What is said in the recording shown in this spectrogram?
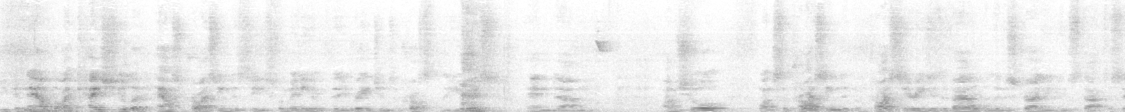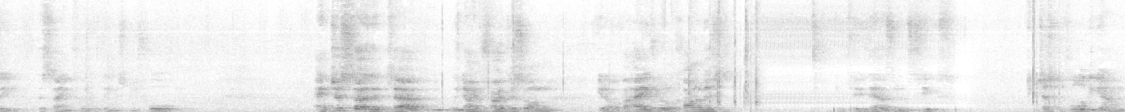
You can now buy Case-Shiller house price indices for many of the regions across the US, and um, I'm sure once the the price series is available in Australia, you'll start to see the same sort of things before. And just so that uh, we don't focus on, you know, behavioural economists, in 2006, just before the um,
